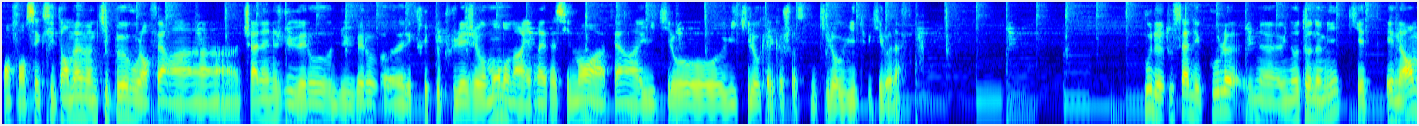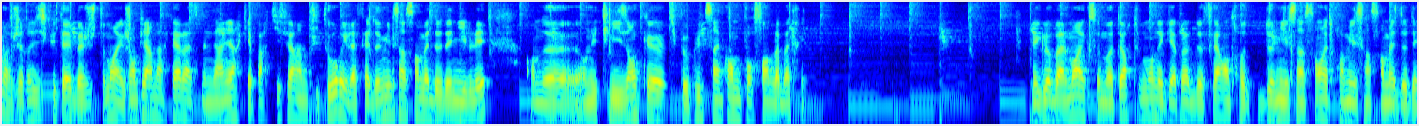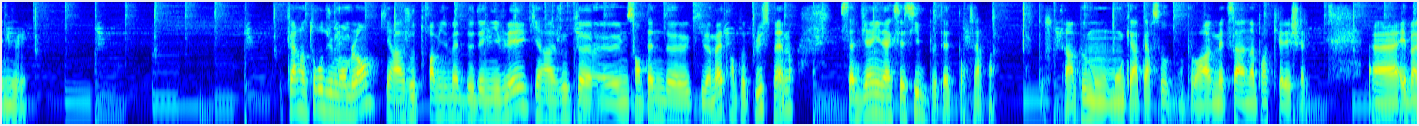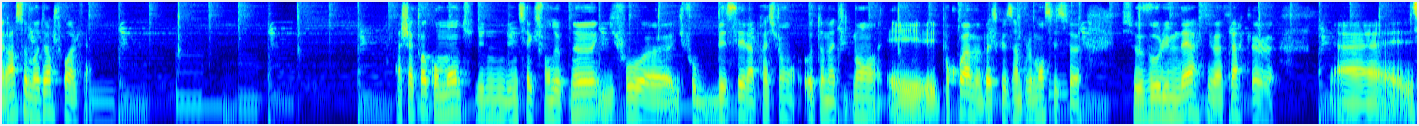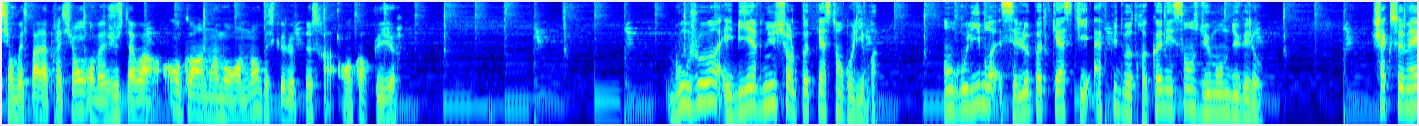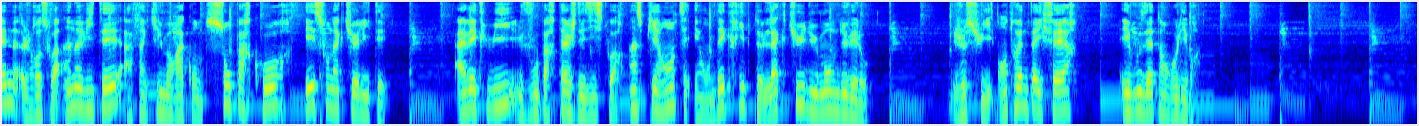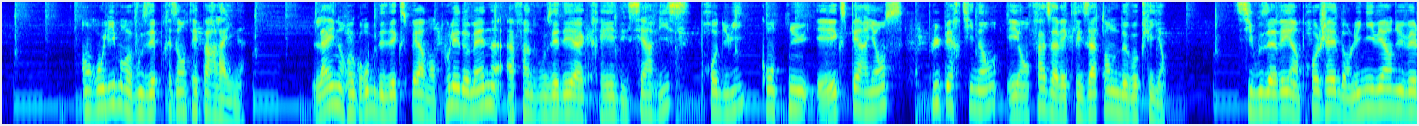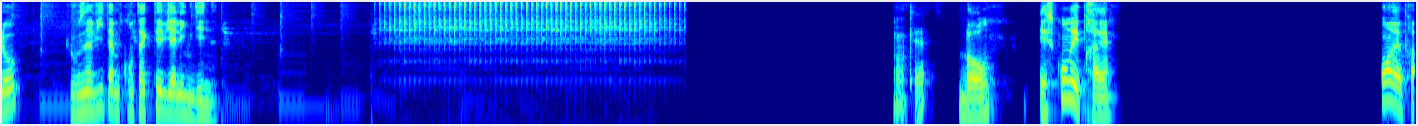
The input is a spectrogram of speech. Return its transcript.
pense en s'excitant même un petit peu, voulant faire un, challenge du vélo, du vélo électrique le plus léger au monde, on arriverait facilement à faire un 8 kg, 8 kg quelque chose, 8 kg 8, 8 kg 9 de tout ça découle une, autonomie qui est énorme. J'ai rediscuté ben, justement avec Jean-Pierre Mercal la semaine dernière qui est parti faire un petit tour. Il a fait 2500 mètres de dénivelé en, euh, en utilisant que un petit peu plus de 50% de la batterie. Mais globalement, avec ce moteur, tout le monde est capable de faire entre 2500 et 3500 mètres de dénivelé. Faire un tour du Mont Blanc qui rajoute 3000 mètres de dénivelé, qui rajoute euh, une centaine de kilomètres, un peu plus même, ça devient inaccessible peut-être pour certains. C'est un peu mon, cas perso. On pourra mettre ça à n'importe quelle échelle. Euh, et ben grâce au moteur, je pourrais le faire. À chaque fois qu'on monte d'une section de pneus, il faut, euh, il faut baisser la pression automatiquement. Et, pourquoi? Parce que simplement, c'est ce, volume d'air qui va faire que si on baisse pas la pression, on va juste avoir encore un moins bon rendement parce que le pneu sera encore plus dur. Bonjour et bienvenue sur le podcast En roue libre. En roue libre, c'est le podcast qui affûte votre connaissance du monde du vélo. Chaque semaine, je reçois un invité afin qu'il me raconte son parcours et son actualité. Avec lui, je vous partage des histoires inspirantes et on décrypte l'actu du monde du vélo. Je suis Antoine Taillefer et vous êtes en roue libre. En roue libre vous est présenté par Line, Line regroupe des experts dans tous les domaines afin de vous aider à créer des services, produits, contenus et expériences plus pertinents et en phase avec les attentes de vos clients. Si vous avez un projet dans l'univers du vélo, je vous invite à me contacter via LinkedIn. Ok. Bon, est-ce qu'on est prêt? On est prêt.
